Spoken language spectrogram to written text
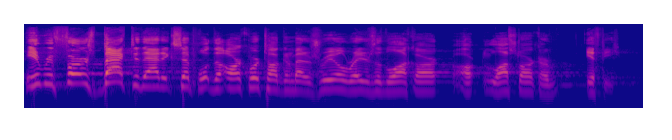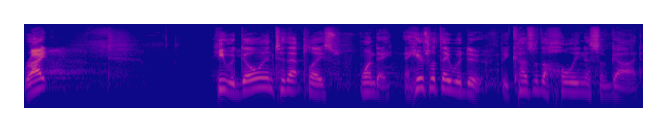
It refers back to that, except what the Ark we're talking about is real. Raiders of the Lost Ark are iffy, right? He would go into that place one day. And here's what they would do because of the holiness of God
